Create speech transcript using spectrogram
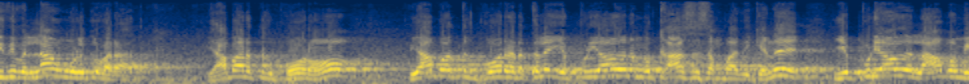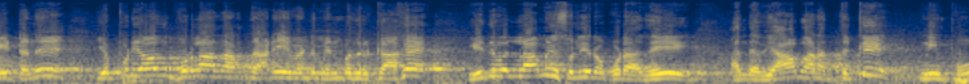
இதுவெல்லாம் உங்களுக்கு வராது. வியாபாரத்துக்கு போறோம். வியாபாரத்துக்கு போற இடத்துல எப்படியாவது நம்ம காசு சம்பாதிக்கணும். எப்படியாவது லாபம் ஈட்டணும். எப்படியாவது பொருளாதாரத்தை அடைய வேண்டும் என்பதற்காக இதுவெல்லாமே சொல்லிடக்கூடாது. அந்த வியாபாரத்துக்கு நீ போ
